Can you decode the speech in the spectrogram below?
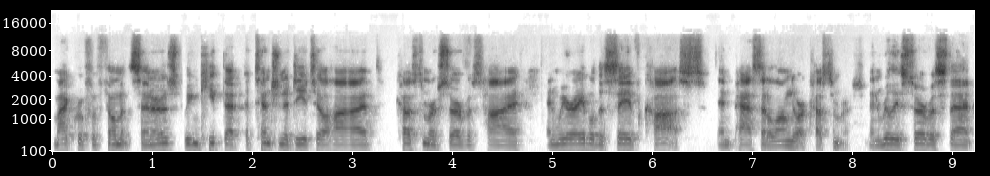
micro fulfillment centers we can keep that attention to detail high customer service high and we are able to save costs and pass that along to our customers and really service that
